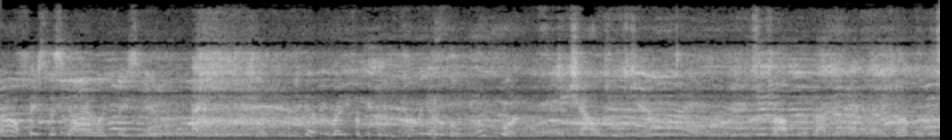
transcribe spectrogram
oh, I'll face this guy, I like facing him. You gotta be ready for people to be coming out of the woodwork to challenge you as champion. Dropped in the back of the net. Now he's going to the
